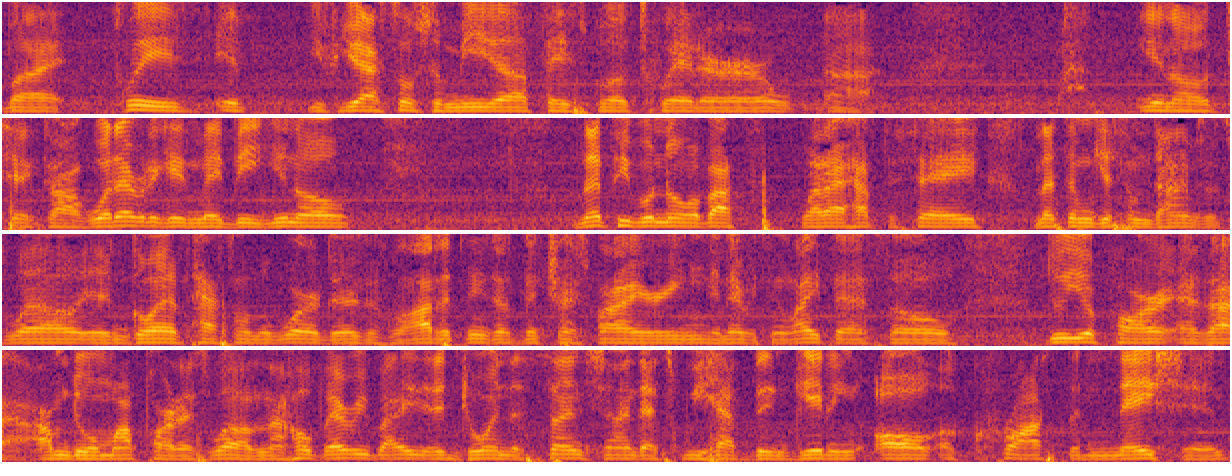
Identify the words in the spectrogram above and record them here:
But please, if if you have social media, Facebook, Twitter, uh, you know, TikTok, whatever the case may be, you know, let people know about what I have to say. Let them get some dimes as well, and go ahead and pass on the word. There's just a lot of things that's been transpiring and everything like that. So do your part as I, am doing my part as well. And I hope everybody enjoying the sunshine that we have been getting all across the nation.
